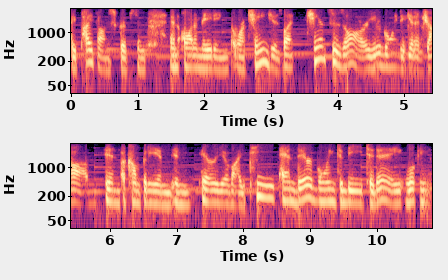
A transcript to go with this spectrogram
say, Python scripts and, and automating or changes. But chances are you're going to get a job in a company in, in area of IT, and they're going to be today looking at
